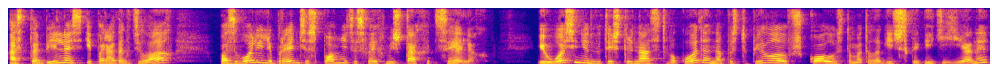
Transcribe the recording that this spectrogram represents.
А стабильность и порядок в делах позволили Бренди вспомнить о своих мечтах и целях. И осенью 2013 года она поступила в школу стоматологической гигиены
